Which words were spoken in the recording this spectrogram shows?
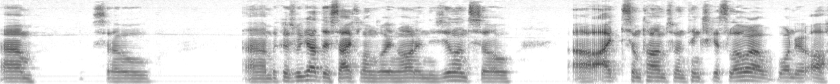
Um, so um, because we got this cyclone going on in New Zealand. So uh, I sometimes when things get slower, I wonder, oh,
